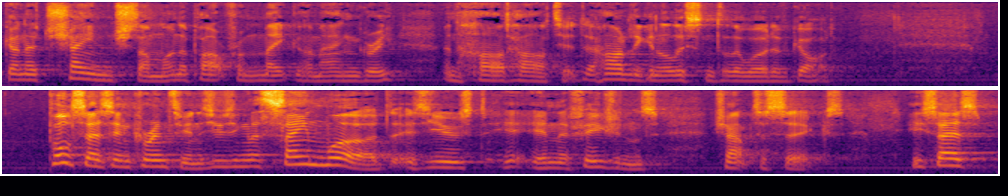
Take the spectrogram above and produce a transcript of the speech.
going to change someone apart from make them angry and hard hearted. They're hardly going to listen to the word of God. Paul says in Corinthians, using the same word that is used in Ephesians chapter 6, he says,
